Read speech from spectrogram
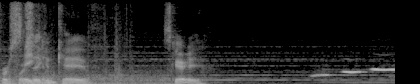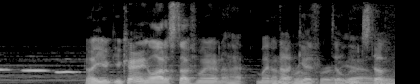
Forsaken. Forsaken cave. Scary. No, you're, you're carrying a lot of stuff. You might not might not, have room get for the yeah, loot stuff. loot.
